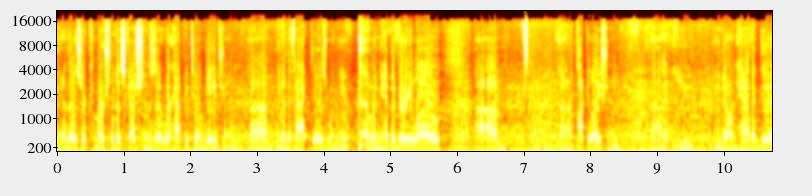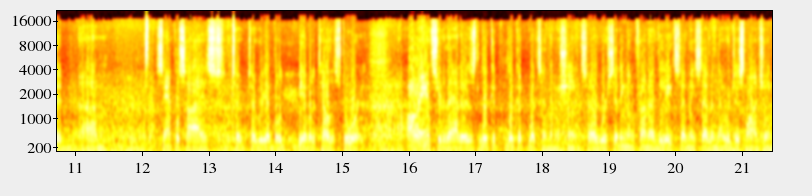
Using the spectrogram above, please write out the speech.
you know those are commercial discussions that we're happy to engage in. Um, you know, the fact is when you when you have a very low um, uh, population, uh, you you don't have a good um, sample size to, to be, able, be able to tell the story. Our answer to that is look at look at what's in the machine. So we're sitting in front of the 877 that we're just launching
